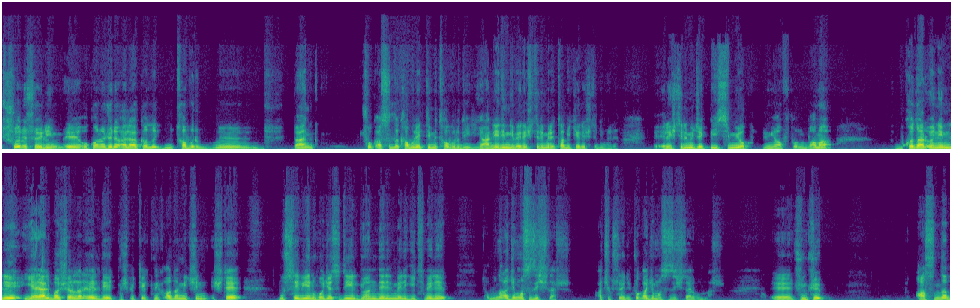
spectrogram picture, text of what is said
Şöyle söyleyeyim, e, Okan Hoca ile alakalı bu tavır e, ben çok aslında kabul ettiğim bir tavır değil. Yani dediğim gibi eleştirilmeli, tabii ki eleştirilmeli. Eleştirilmeyecek bir isim yok dünya futbolunda ama bu kadar önemli yerel başarılar elde etmiş bir teknik adam için işte bu seviyenin hocası değil, gönderilmeli, gitmeli. Ya bunlar acımasız işler. Açık söyleyeyim, çok acımasız işler bunlar. E, çünkü aslında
